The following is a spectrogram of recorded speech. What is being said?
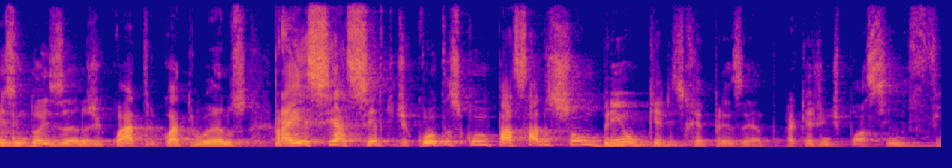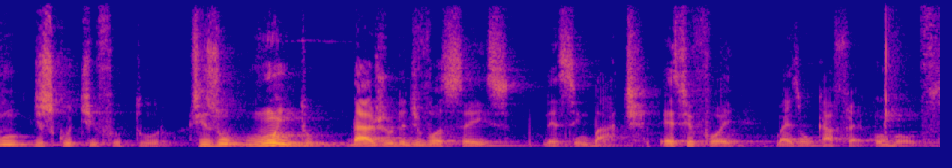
dois em dois anos, de quatro em quatro anos, para esse acerto de contas com o passado sombrio que eles representam, para que a gente possa, enfim, discutir futuro. Preciso muito da ajuda de vocês nesse embate. Esse foi mais um Café com Bolos.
